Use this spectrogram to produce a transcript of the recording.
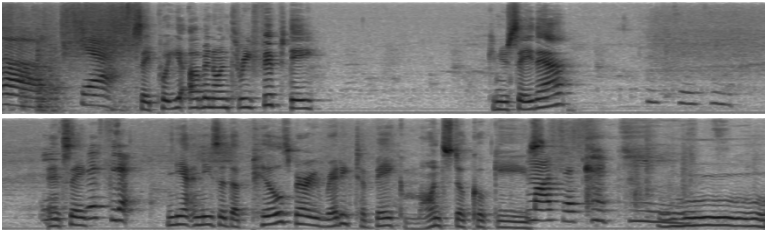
Oh, yeah. Say put your oven on 350. Can you say that? And say, yeah, and these are the Pillsbury Ready to Bake Monster Cookies. Monster cookie. Ooh.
